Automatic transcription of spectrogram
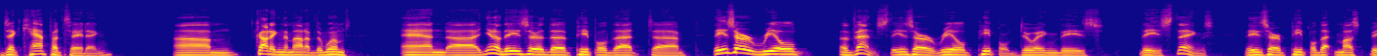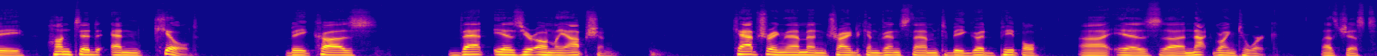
decapitating, um, cutting them out of the wombs, and uh, you know these are the people that uh, these are real events. These are real people doing these these things. These are people that must be hunted and killed because that is your only option. Capturing them and trying to convince them to be good people uh, is uh, not going to work. Let's just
